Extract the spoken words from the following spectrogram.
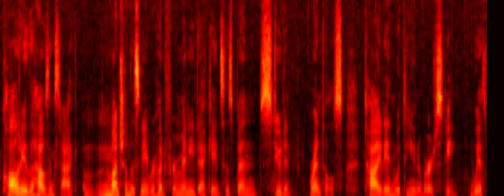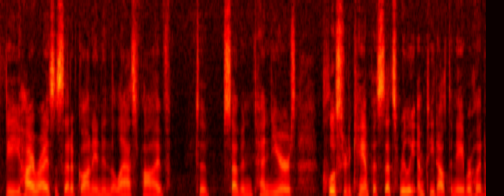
quality of the housing stock. Much of this neighborhood for many decades has been student rentals tied in with the university. With the high rises that have gone in in the last five to seven, ten years closer to campus, that's really emptied out the neighborhood.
